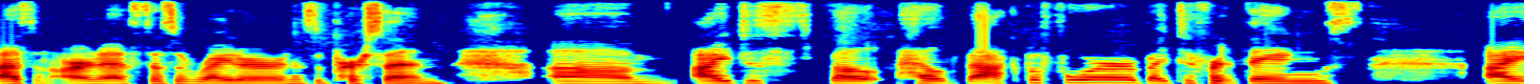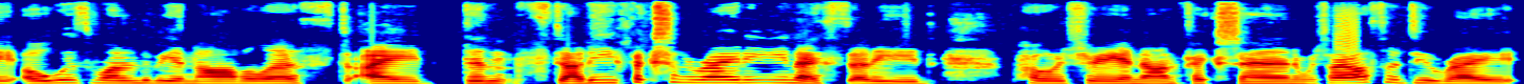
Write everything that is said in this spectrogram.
as an artist, as a writer, and as a person. Um, I just felt held back before by different things. I always wanted to be a novelist. I didn't study fiction writing. I studied poetry and nonfiction, which I also do write.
